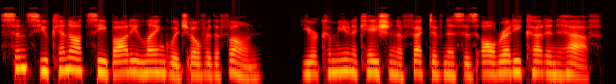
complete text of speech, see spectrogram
Since you cannot see body language over the phone, your communication effectiveness is already cut in half.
